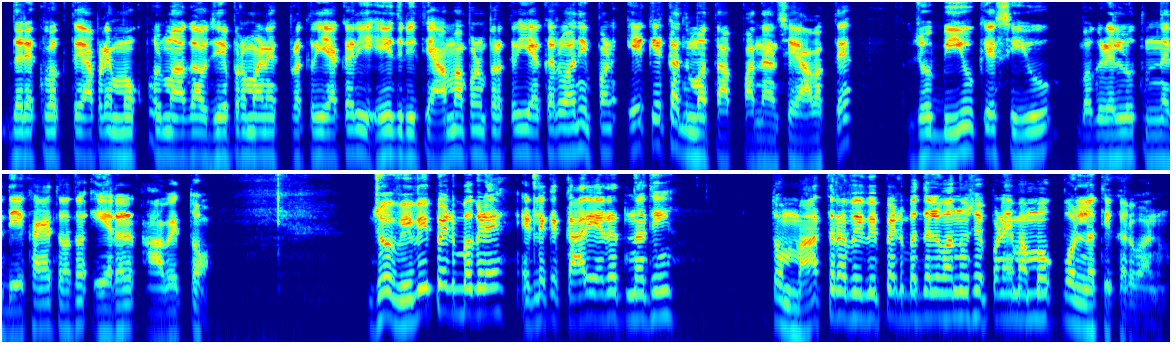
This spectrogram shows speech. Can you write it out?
દરેક વખતે આપણે મોકપોલમાં અગાઉ જે પ્રમાણે પ્રક્રિયા કરી, એ જ રીતે આમાં પણ પ્રક્રિયા કરવાની, પણ એક એક જ મત આપવાના છે આ વખતે. જો બીયુ કે સીયુ બગડેલું તમને દેખાય અથવા તો એરર આવે તો. જો વીવીપેટ બગડે, એટલે કે કાર્યરત નથી, તો માત્ર વીવીપેટ બદલવાનું છે, પણ એમાં મોકપોલ નથી કરવાનું.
